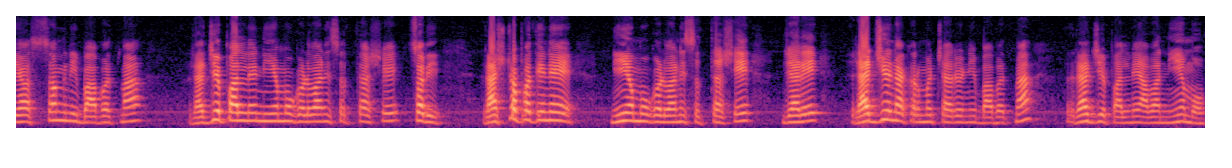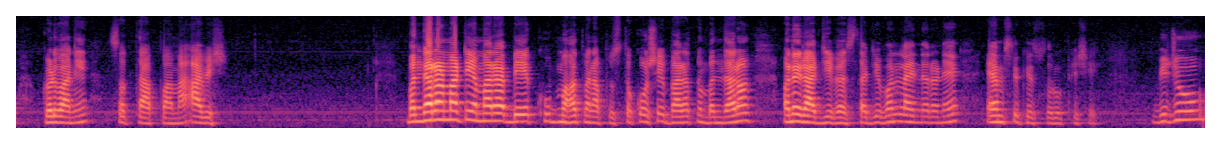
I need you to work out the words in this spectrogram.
ત્યાં સંઘની બાબતમાં રાજ્યપાલને નિયમો ઘડવાની સત્તા છે. સોરી રાષ્ટ્રપતિને નિયમો ઘડવાની સત્તા છે. જ્યારે રાજ્યના કર્મચારીઓની બાબતમાં રાજ્યપાલને આવા નિયમો ઘડવાની સત્તા આપવામાં આવે છે. બંધારણ માટે અમારા બે ખૂબ મહત્વના પુસ્તકો છે. ભારતનું બંધારણ અને રાજ્ય વ્યવસ્થા, જે વન લાઇનર અને એમસીક્યુ સ્વરૂપે છે. બીજું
